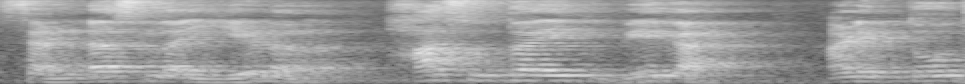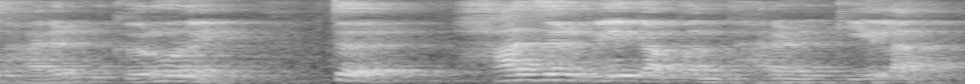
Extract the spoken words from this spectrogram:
संडासला येणं हा सुद्धा एक वेग आहे आणि तो धारण करू नये. तर हा जर वेग आपण धारण केला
